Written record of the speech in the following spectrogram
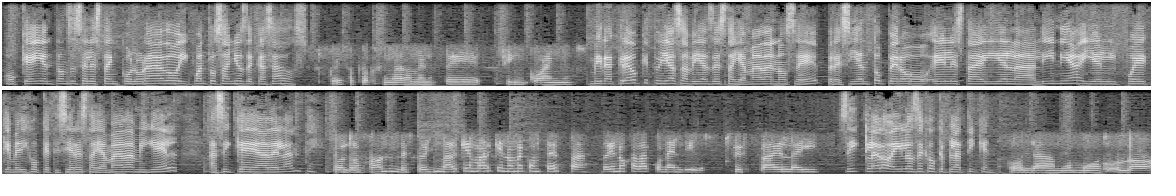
Ok, entonces él está en Colorado. ¿Y cuántos años de casados? Pues aproximadamente cinco años. Mira, creo que tú ya sabías de esta llamada, no sé, presiento, pero él está ahí en la línea y él fue que me dijo que te hiciera esta llamada, Miguel. Así que adelante. Con razón, le estoy marque, marque, no me contesta. Estoy enojada con él, dile. Él ahí. Sí, claro, ahí los dejo que platiquen. Hola, mi amor. Hola.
